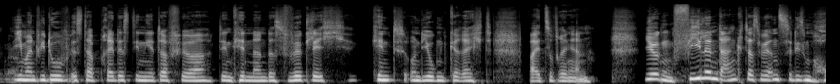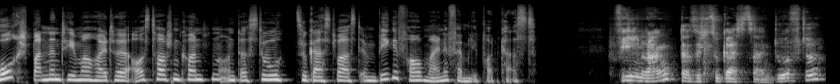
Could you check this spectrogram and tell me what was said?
Genau. Jemand wie du ist da prädestiniert dafür, den Kindern das wirklich kind- und jugendgerecht beizubringen. Jürgen, vielen Dank, dass wir uns zu diesem hochspannenden Thema heute austauschen konnten und dass du zu Gast warst im BGV Meine Family Podcast. Vielen Dank, dass ich zu Gast sein durfte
